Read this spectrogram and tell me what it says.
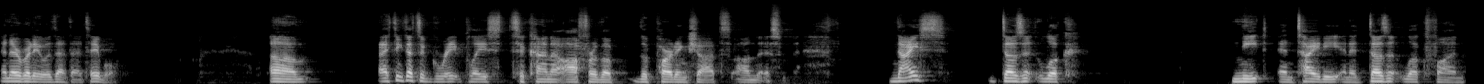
and everybody was at that table. Um, I think that's a great place to kind of offer the the parting shots on this. Nice doesn't look neat and tidy and it doesn't look fun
